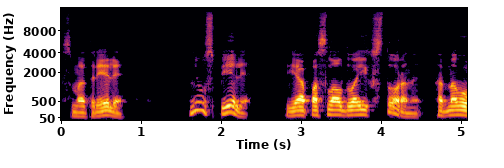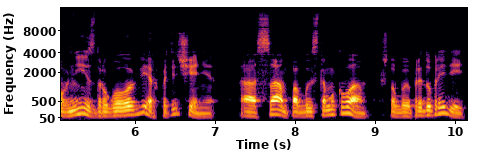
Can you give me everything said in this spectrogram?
Смотрели? Не успели. Я послал двоих в стороны, одного вниз, другого вверх по течению, а сам по-быстрому к вам, чтобы предупредить.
